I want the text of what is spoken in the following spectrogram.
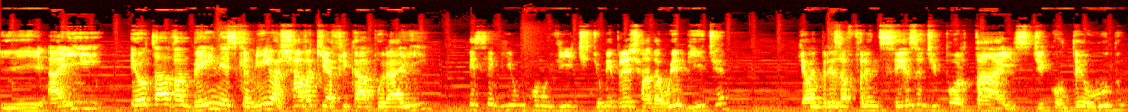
E aí eu estava bem nesse caminho, achava que ia ficar por aí. Recebi um convite de uma empresa chamada Webidia, que é uma empresa francesa de portais de conteúdo.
